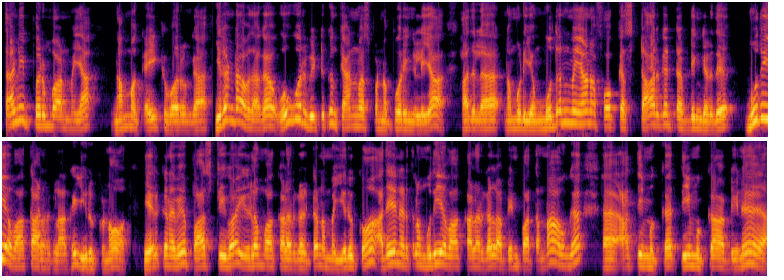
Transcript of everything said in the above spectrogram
தனி பெரும்பான்மையா நம்ம கைக்கு வருங்க. இரண்டாவதாக ஒவ்வொரு வீட்டுக்கும் கேன்வாஸ் பண்ண போறீங்க இல்லையா? அதுல நம்முடைய முதன்மையான ஃபோக்கஸ் டார்கெட் அப்படிங்கிறது முதிய வாக்காளர்களாக இருக்கணும். ஏற்கனவே பாசிட்டிவா இளம் வாக்காளர்கள்ட்ட நம்ம இருக்கோம். அதே நேரத்தில் முதிய வாக்காளர்கள் அப்படின்னு பார்த்தோம்னா அவங்க அதிமுக திமுக அப்படின்னு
